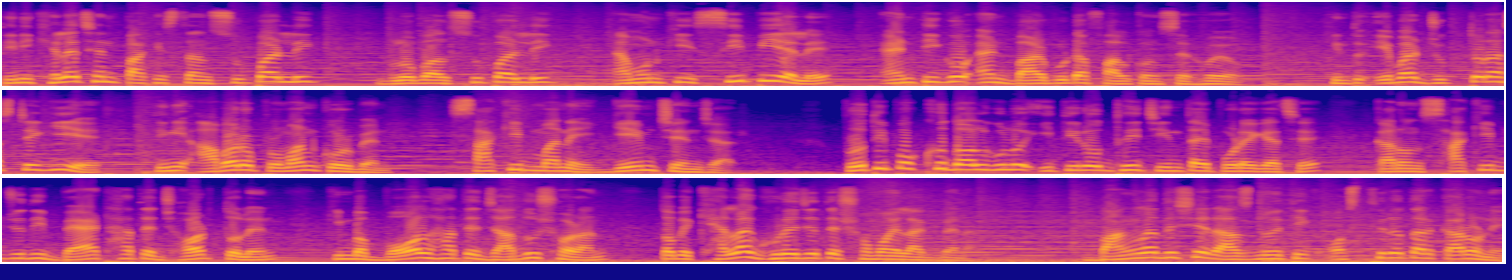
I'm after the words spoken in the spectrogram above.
তিনি খেলেছেন Pakistan super league, global super league, এমনকি সিপিএলে অ্যান্টিগো অ্যান্ড বারবুডা ফালকনসের হয়েও। কিন্তু এবার যুক্তরাষ্ট্রে গিয়ে তিনি আবারও প্রমাণ করবেন, সাকিব মানে গেম চেঞ্জার প্রতিপক্ষ দলগুলো ইতিমধ্যেই চিন্তায় পড়ে গেছে, কারণ সাকিব যদি ব্যাট হাতে ঝড় তোলেন কিংবা বল হাতে জাদু সরান, তবে খেলা ঘুরে যেতে সময় লাগবে না। বাংলাদেশের রাজনৈতিক অস্থিরতার কারণে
